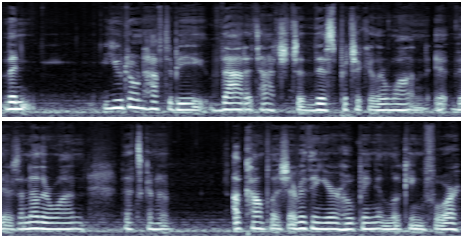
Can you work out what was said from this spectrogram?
then you don't have to be that attached to this particular one. It, there's another one that's going to accomplish everything you're hoping and looking for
